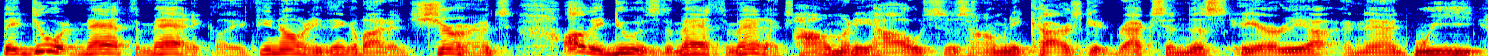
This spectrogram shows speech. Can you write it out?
they do it mathematically. If you know anything about insurance, all they do is the mathematics. How many houses, how many cars get wrecks in this area, and then we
